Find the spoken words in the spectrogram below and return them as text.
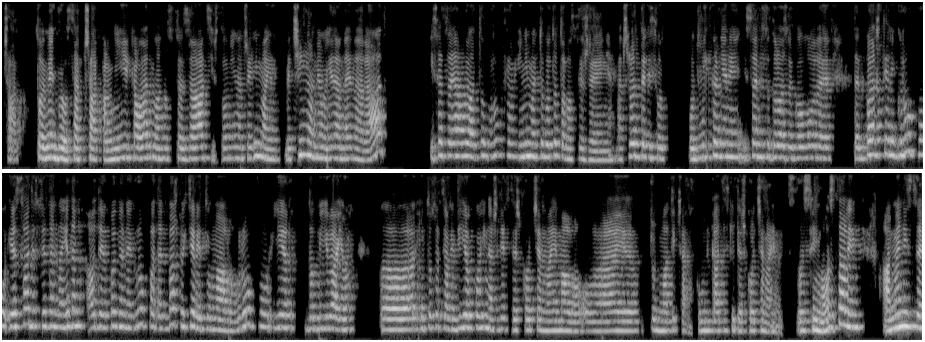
čak, to je meni bilo sad čak, ali nije kao jedna socializaciji, što oni inače imaju, većinom imaju jedan na jedan rad, i sad sam ja tu grupu i njima je to bilo totalno osvježenje. Znači roditelji su oduševljeni i sami se dolaze govore da bi baš htjeli grupu, jer svadi su jedan na jedan, a ovdje je grupa, da bi baš bi htjeli tu malu grupu, jer dobivaju i to socijalni dio koji inače djeci s teškoćama je malo ovaj, problematičan, komunikacijski teškoćama i svim ostalim, a meni se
